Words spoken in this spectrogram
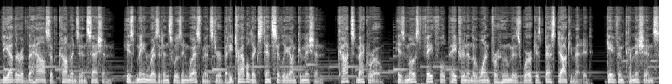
the other of the House of Commons in session. His main residence was in Westminster but he travelled extensively on commission. Cox Macro, his most faithful patron and the one for whom his work is best documented, gave him commissions,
